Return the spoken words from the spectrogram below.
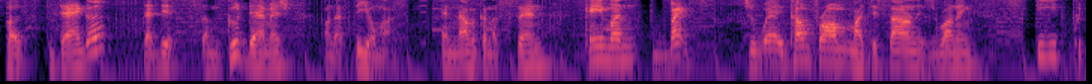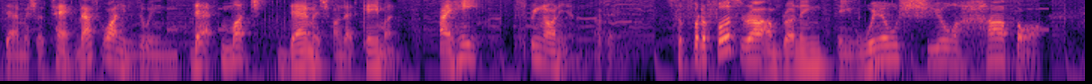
per dagger, that did some good damage on that Theomars. And now we're gonna send Cayman back to where it come from. My Tessarion is running speed quick damage attack. That's why he's doing that much damage on that Cayman. I hate Spring Onion. Okay. So for the first round, I'm running a Will Shield Hathor.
